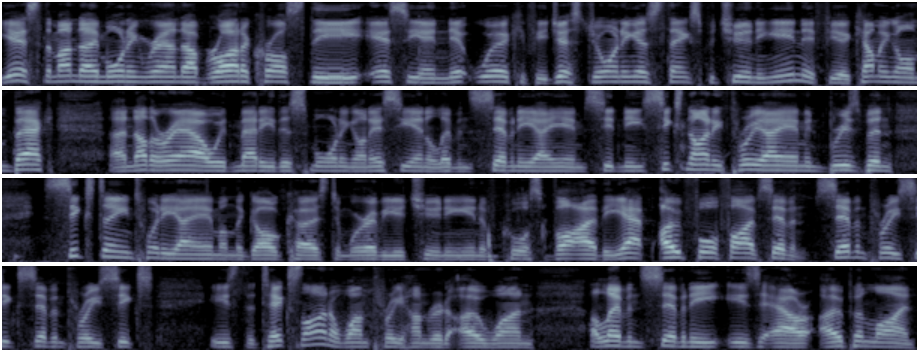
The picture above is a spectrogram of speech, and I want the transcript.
Yes, the Monday morning roundup right across the SEN network. If you're just joining us, thanks for tuning in. If you're coming on back, another hour with Maddie this morning on SEN 1170 AM Sydney, 693 AM in Brisbane, 1620 AM on the Gold Coast, and wherever you're tuning in, of course, via the app 0457 736 736 is the text line, or 1300 01 1170 is our open line.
